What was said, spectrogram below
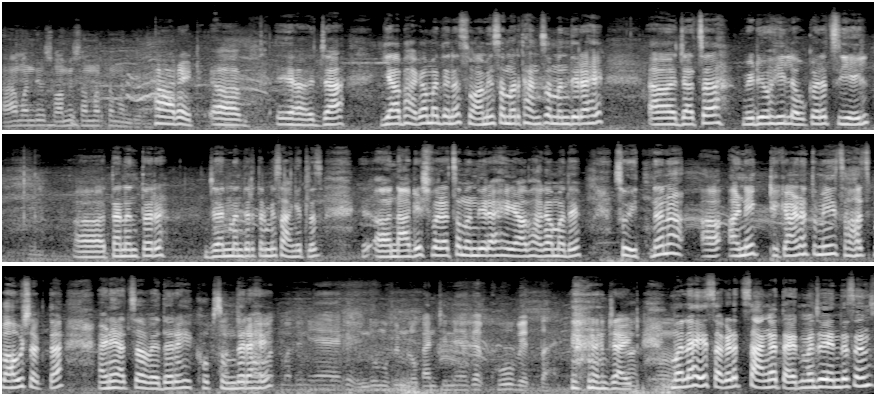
हा मंदिर स्वामी समर्थ मंदिर हां राईट ज्या या भागामध्ये ना स्वामी समर्थांचं मंदिर आहे. ज्याचा व्हिडिओ ही लवकरच येईल. त्यानंतर जैन मंदिर तर मी सांगितलंच. नागेश्वराचं मंदिर आहे या भागामध्ये. सो इथनं ना अनेक ठिकाणं तुम्ही सहज पाहू शकता. आणि आजचं वेदरही खूप सुंदर आहे. हिंदू मुस्लिम लोकांची खूप एकता आहे. राईट हा. मला हे सगळंच सांगत आहेत. म्हणजे in the sense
